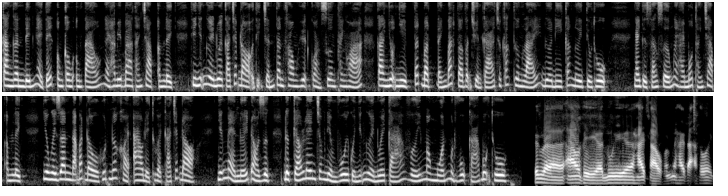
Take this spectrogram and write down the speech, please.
Càng gần đến ngày Tết ông Công ông Táo, ngày 23 tháng Chạp âm lịch, thì những người nuôi cá chép đỏ ở thị trấn Tân Phong, huyện Quảng Sương, Thanh Hóa càng nhộn nhịp, tất bật đánh bắt và vận chuyển cá cho các thương lái đưa đi các nơi tiêu thụ. Ngay từ sáng sớm ngày 21 tháng Chạp âm lịch, nhiều người dân đã bắt đầu hút nước khỏi ao để thu hoạch cá chép đỏ. Những mẻ lưới đỏ rực được kéo lên trong niềm vui của những người nuôi cá với mong muốn một vụ cá bội thu. Tức là ao thì à, nuôi à, hai xào khoảng hai tạ thôi.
